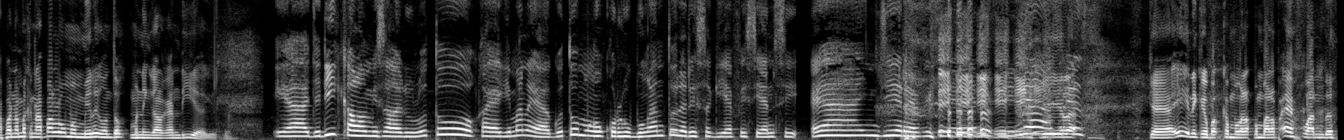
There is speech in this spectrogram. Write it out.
apa namanya? Kenapa lu memilih untuk meninggalkan dia gitu? Ya, jadi kalau misalnya dulu tuh kayak gimana ya? Gue tuh mengukur hubungan tuh dari segi efisiensi. Eh anjir, efisiensi. Gila. serius. Kayak ini kayak pembalap, pembalap F1 tuh.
